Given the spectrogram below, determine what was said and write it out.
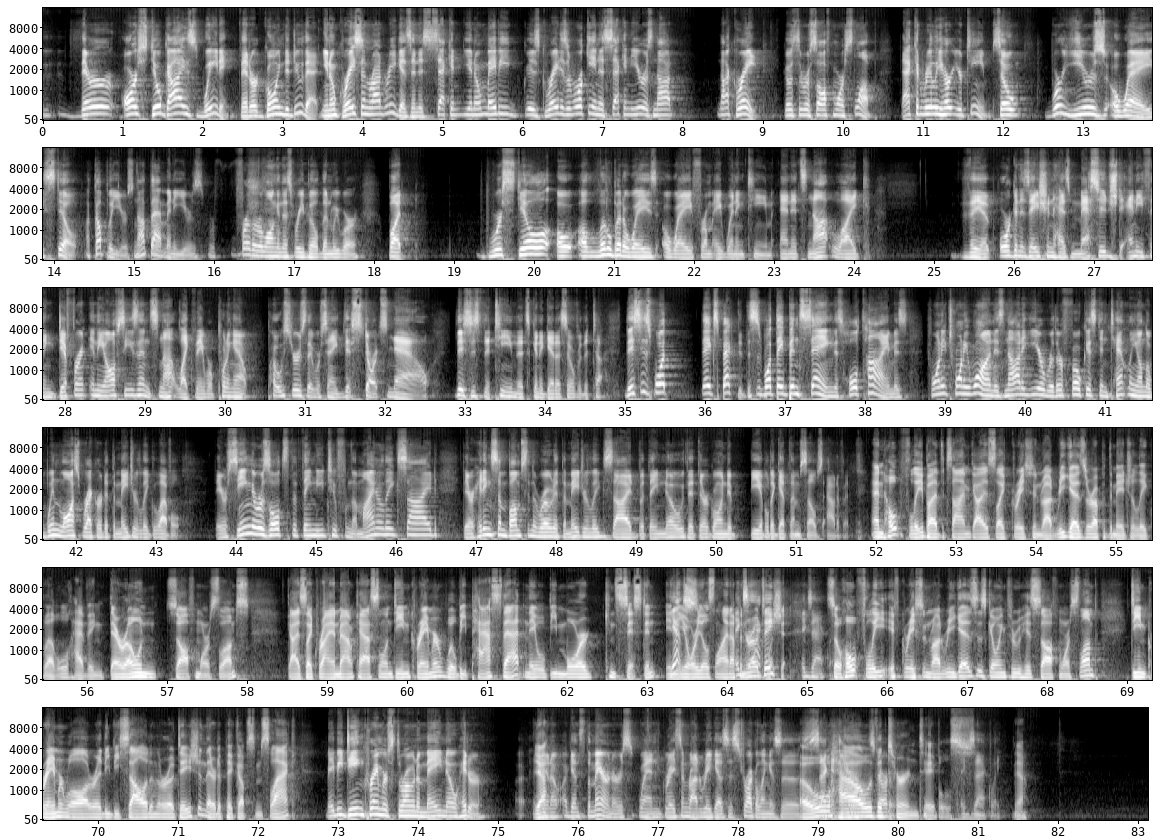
there are still guys waiting that are going to do that. You know, Grayson Rodriguez in his second, you know, maybe as great as a rookie in his second year is not not great. Goes through a sophomore slump. That could really hurt your team. So we're years away still, a couple years, not that many years. We're further along in this rebuild than we were, but we're still a, a little bit of ways away from a winning team. And it's not like the organization has messaged anything different in the offseason. It's not like they were putting out posters that were saying, this starts now. This is the team that's going to get us over the top. This is what they expected. This is what they've been saying this whole time is 2021 is not a year where they're focused intently on the win-loss record at the major league level. They are seeing the results that they need to from the minor league side. They're hitting some bumps in the road at the major league side, but they know that they're going to be able to get themselves out of it. And hopefully, by the time guys like Grayson Rodriguez are up at the major league level, having their own sophomore slumps, Guys like Ryan Mountcastle and Dean Kremer will be past that, and they will be more consistent in Yes. the Orioles lineup Exactly. and rotation. Exactly. So hopefully, if Grayson Rodriguez is going through his sophomore slump, Dean Kremer will already be solid in the rotation there to pick up some slack. Maybe Dean Kremer's throwing a May no hitter. Uh, yeah. You know, against the Mariners when Grayson Rodriguez is struggling as a Oh, how the starter. turntables. Exactly. Yeah.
